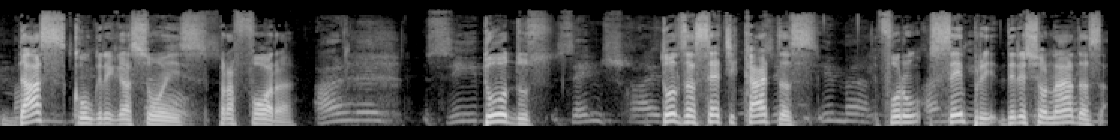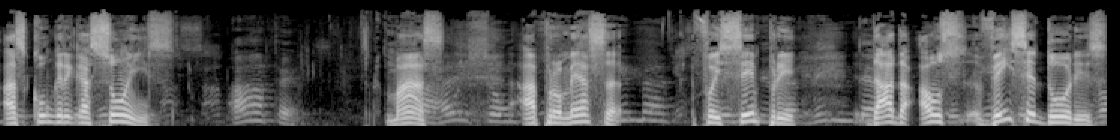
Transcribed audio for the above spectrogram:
das congregações para fora. Todos, todas as sete cartas foram sempre direcionadas às congregações, mas a promessa foi sempre dada aos vencedores.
